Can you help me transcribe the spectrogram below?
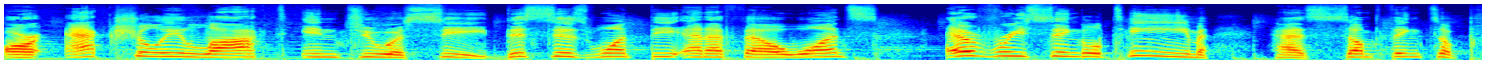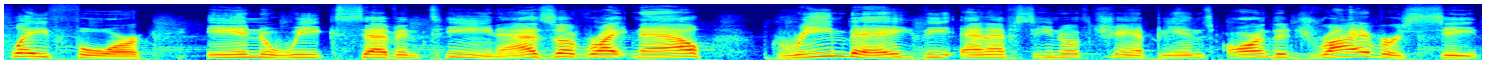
are actually locked into a seed. This is what the NFL wants. Every single team has something to play for in week 17. As of right now, Green Bay, the NFC North champions, are in the driver's seat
